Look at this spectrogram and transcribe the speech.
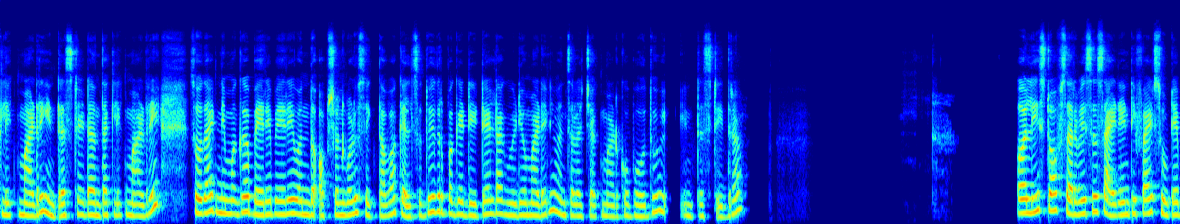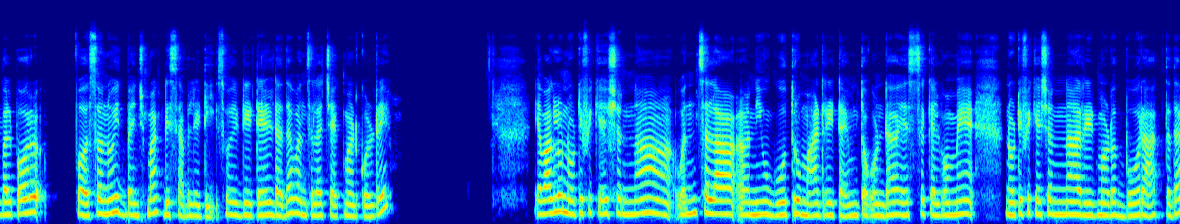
ಕ್ಲಿಕ್ ಮಾಡಿರಿ ಇಂಟ್ರೆಸ್ಟೆಡ್ ಅಂತ ಕ್ಲಿಕ್ ಮಾಡಿರಿ. ಸೊ ದ್ಯಾಟ್ ನಿಮಗೆ ಬೇರೆ ಬೇರೆ ಒಂದು ಆಪ್ಷನ್ಗಳು ಸಿಗ್ತಾವ. ಕೆಲಸದ್ದು ಇದ್ರ ಬಗ್ಗೆ ಡೀಟೇಲ್ಡಾಗಿ ವಿಡಿಯೋ ಒಂದು ಸಲ ಚೆಕ್ ಮಾಡ್ಕೋಬೋದು. ಇಂಟ್ರೆಸ್ಟ್ ಇದ್ರೆ. A list of services identified suitable for person with benchmark disability so ಈ ಡೀಟೇಲ್ಡ್ ಅದ ಒಂದ್ಸಲ ಚೆಕ್ ಮಾಡ್ಕೊಳ್ರಿ. ಯಾವಾಗಲೂ ನೋಟಿಫಿಕೇಷನ್ನ ಒಂದು ಸಲ ನೀವು ಗೋತ್ರು ಮಾಡಿರಿ ಟೈಮ್ ತೊಗೊಂಡ. ಎಸ್ ಕೆಲವೊಮ್ಮೆ ನೋಟಿಫಿಕೇಷನ್ನ ರೀಡ್ ಮಾಡೋದು ಬೋರ್ ಆಗ್ತದೆ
